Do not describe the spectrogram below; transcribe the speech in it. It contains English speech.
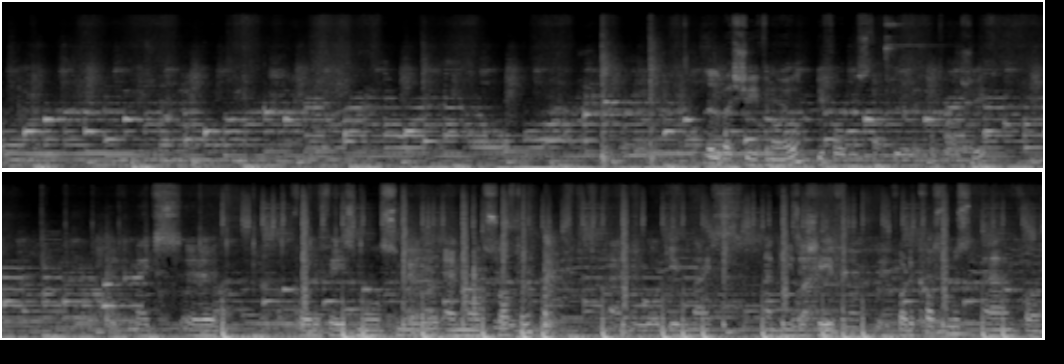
A little bit of shaving oil before we start the hot shave. It makes uh, for the face more smoother and more softer and it will give a nice and easy shave for the customers and for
